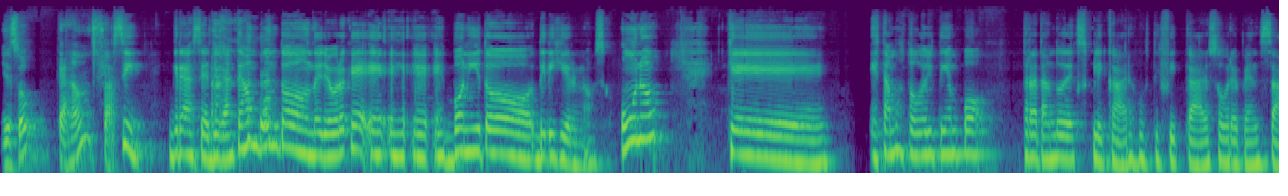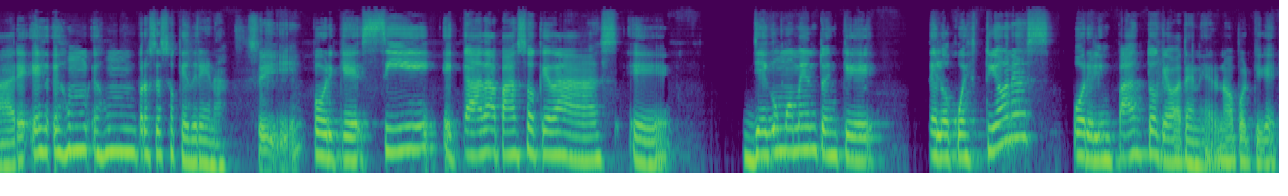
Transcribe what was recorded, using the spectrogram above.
Y eso cansa. Sí, gracias. Llegaste a un punto donde yo creo que es, es bonito dirigirnos. Uno, que estamos todo el tiempo tratando de explicar, justificar, sobrepensar. Es, es, un, es un proceso que drena. Sí. Porque si eh, cada paso que das, eh, llega un momento en que te lo cuestionas por el impacto que va a tener, ¿no? Porque...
